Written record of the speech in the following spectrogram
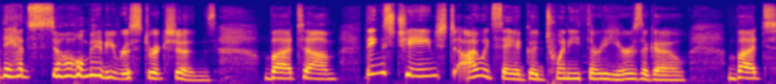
They had so many restrictions. But um, things changed, I would say, a good 20, 30 years ago. But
